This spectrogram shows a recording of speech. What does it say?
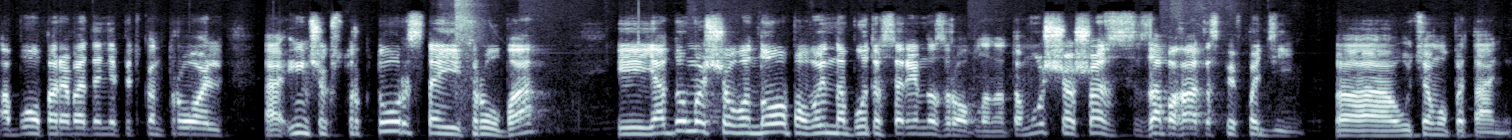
або переведення під контроль е, інших структур стоїть руба. І я думаю, що воно повинно бути все рівно зроблено, тому що щось забагато співпадінь. е, у цьому питанні.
